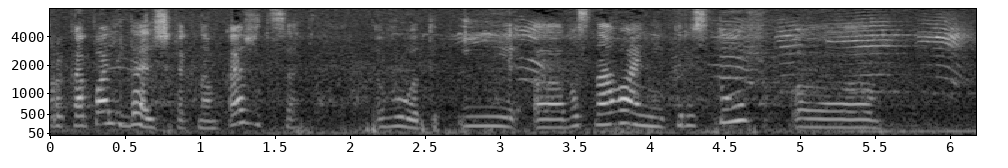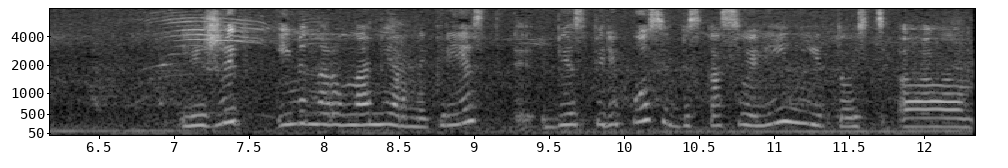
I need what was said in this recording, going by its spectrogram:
прокопали дальше, как нам кажется. Вот. И э, в основании крестов э, лежит именно равномерный крест, э, без перекосов, без косой линии, то есть э,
